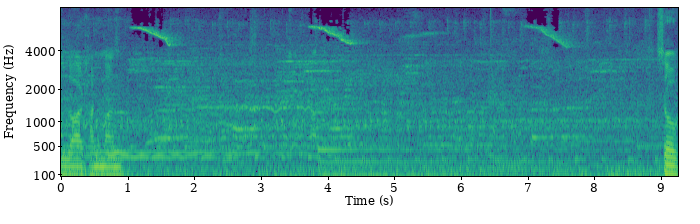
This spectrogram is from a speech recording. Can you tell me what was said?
Lord Hanuman. So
